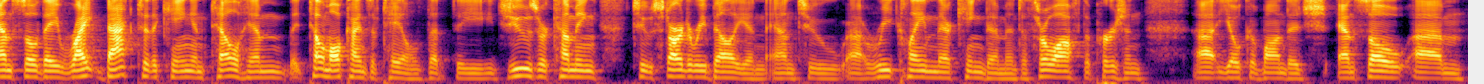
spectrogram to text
And so they write back to the king and tell him, they tell him all kinds of tales that the Jews are coming to start a rebellion and to uh, reclaim their kingdom and to throw off the Persian uh, yoke of bondage. And so um,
